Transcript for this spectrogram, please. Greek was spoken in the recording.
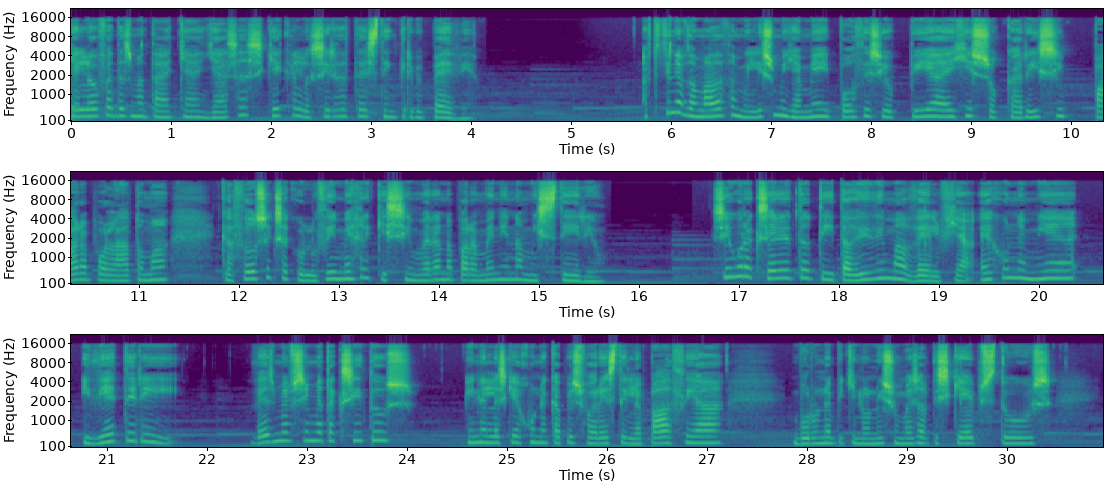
Hello φαντασματάκια, γεια σας και καλώς ήρθατε στην Κρυπηπέδια. Αυτή την εβδομάδα θα μιλήσουμε για μια υπόθεση η οποία έχει σοκαρίσει πάρα πολλά άτομα καθώς εξακολουθεί μέχρι και σήμερα να παραμένει ένα μυστήριο. Σίγουρα ξέρετε ότι τα δίδυμα αδέλφια έχουν μια ιδιαίτερη δέσμευση μεταξύ τους. Είναι λες και έχουν κάποιες φορές τηλεπάθεια, μπορούν να επικοινωνήσουν μέσα από τις σκέψεις τους.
